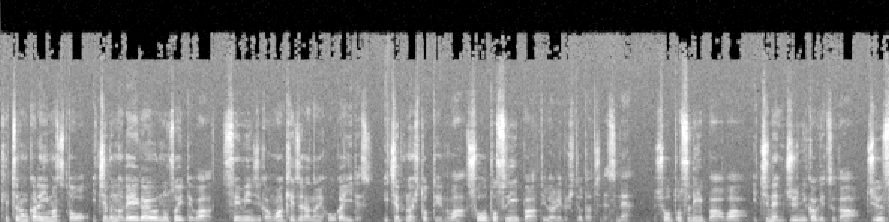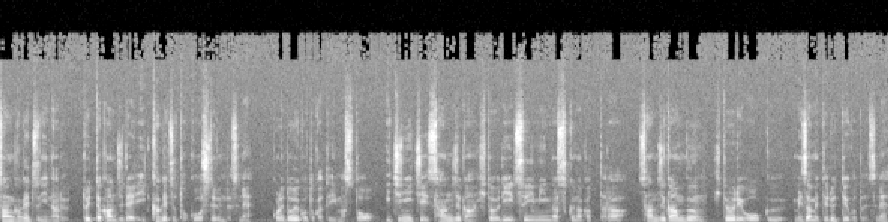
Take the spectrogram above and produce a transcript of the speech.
結論から言いますと一部の例外を除いては睡眠時間は削らない方がいいです。一部の人っていうのはショートスリーパーと言われる人たちですね。ショートスリーパーは1年12ヶ月が13ヶ月になるといった感じで1ヶ月得をしてるんですね。これどういうことかと言いますと1日3時間人より睡眠が少なかったら3時間分人より多く目覚めてるっていうことですね。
